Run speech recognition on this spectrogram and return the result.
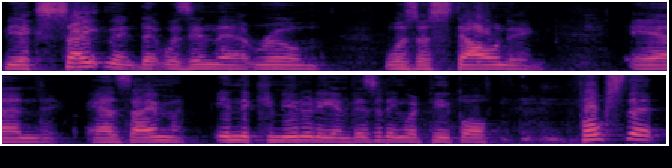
the excitement that was in that room was astounding. And as I'm in the community and visiting with people, folks that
